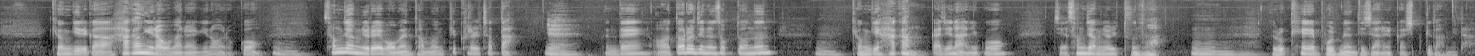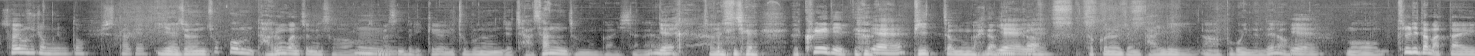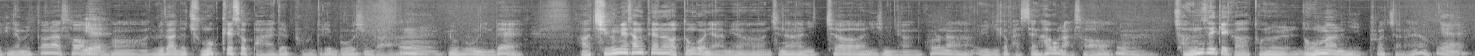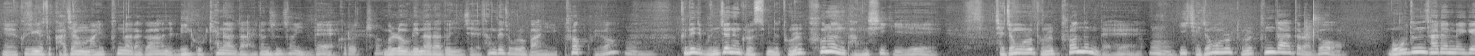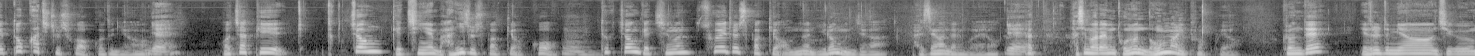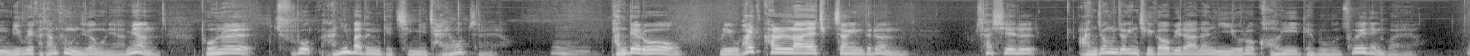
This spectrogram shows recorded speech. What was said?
경기가 하강이라고 말하기는 어렵고 음. 성장률의 모멘텀은 피크를 쳤다. 예. 근데 어, 떨어지는 속도는 음. 경기 하강까지는 아니고 이제 성장률 둔화. 음. 이렇게 보면 되지 않을까 싶기도 합니다. 서영수 전무님도 비슷하게. 예, 저는 조금 다른 관점에서 음. 말씀드릴게요. 이 두 분은 이제 자산 전문가이시잖아요. 예. 저는 이제 크레딧, 예. 빚 전문가이다 보니까 예, 예. 접근을 좀 달리 어, 보고 있는데요. 예. 뭐 틀리다 맞다의 개념을 떠나서 예. 어, 우리가 이제 주목해서 봐야 될 부분들이 무엇인가 음. 이 부분인데 아, 지금의 상태는 어떤 거냐면 지난 2020년 코로나 위기가 발생하고 나서 음. 전 세계가 돈을 너무 많이 풀었잖아요. 예. 예, 그 중에서 가장 많이 푼 나라가 미국, 캐나다 이런 순서인데. 그렇죠. 물론 우리나라도 이제 상대적으로 많이 풀었고요. 음. 근데 이제 문제는 그렇습니다. 돈을 푸는 방식이 재정으로 돈을 풀었는데 음. 이 재정으로 돈을 푼다 하더라도 모든 사람에게 똑같이 줄 수가 없거든요. 예. 어차피 특정 계층에 많이 줄 수밖에 없고 음. 특정 계층은 소외될 수밖에 없는 이런 문제가 발생한다는 거예요. 예. 그러니까 다시 말하면 돈은 너무 많이 풀었고요. 그런데 예를 들면 지금 미국의 가장 큰 문제가 뭐냐면 돈을 주로 많이 받은 계층이 자영업자예요. 음. 반대로 우리 화이트 칼라의 직장인들은 사실 안정적인 직업이라는 이유로 거의 대부분 소외된 거예요.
